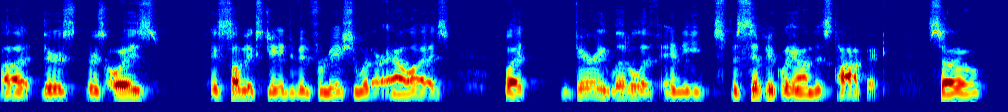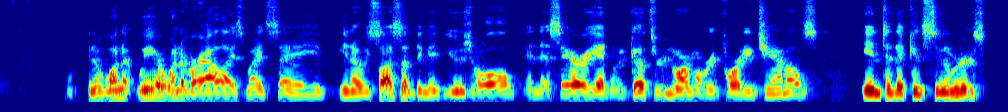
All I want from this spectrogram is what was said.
uh, there's there's always a, some exchange of information with our allies, but very little, if any, specifically on this topic. So, you know, one of, we or one of our allies might say, you know, we saw something unusual in this area, and it would go through normal reporting channels into the consumers.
